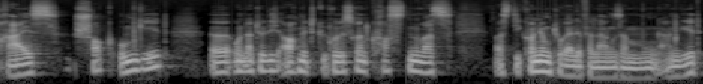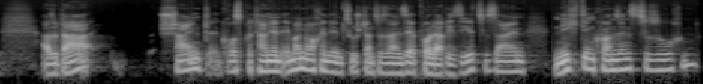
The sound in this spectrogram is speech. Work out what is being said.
Preisschock umgeht äh, und natürlich auch mit größeren Kosten, was, was die konjunkturelle Verlangsamung angeht. Also da scheint Großbritannien immer noch in dem Zustand zu sein, sehr polarisiert zu sein, nicht den Konsens zu suchen,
